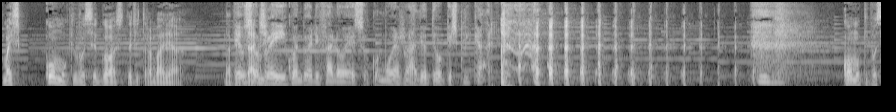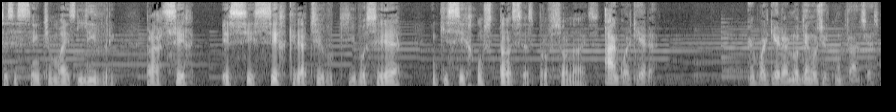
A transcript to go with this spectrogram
Mas como que você gosta de trabalhar? Na verdade? Eu sonrei quando ele falou isso. Como é rádio, eu tenho que explicar. como que você se sente mais livre para ser esse ser criativo que você é? Em que circunstâncias profissionais? Ah, em qualquer. Em qualquer, não tenho circunstâncias.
